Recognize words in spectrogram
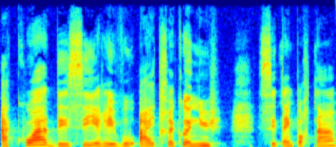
à quoi désirez-vous être reconnu? C'est important.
